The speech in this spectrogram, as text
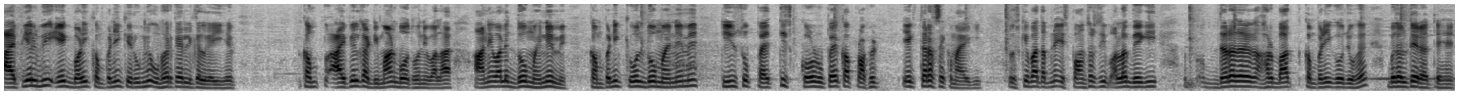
आईपीएल भी एक बड़ी कंपनी के रूप में उभर कर निकल गई है। कम आई का डिमांड बहुत होने वाला है। आने वाले दो महीने में कंपनी केवल दो महीने में 335 करोड़ रुपए का प्रॉफिट एक तरफ़ से कमाएगी। तो उसके बाद अपने स्पॉन्सरशिप अलग देगी। दर दर हर बात कंपनी को जो है बदलते रहते हैं।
